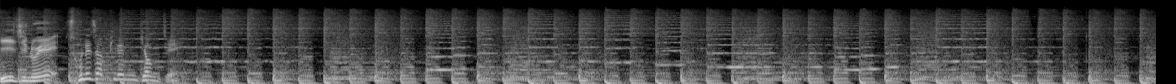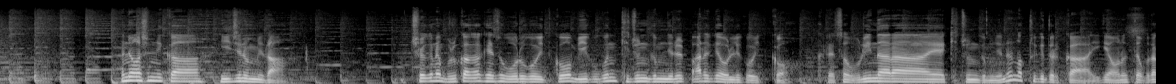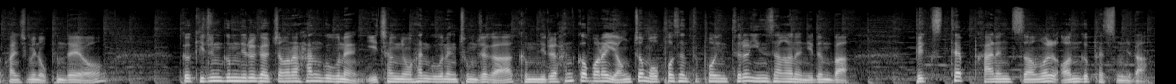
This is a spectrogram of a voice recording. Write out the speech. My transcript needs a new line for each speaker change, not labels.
이진우의 손에 잡히는 경제.
안녕하십니까 이진우입니다. 최근에 물가가 계속 오르고 있고 미국은 기준금리를 빠르게 올리고 있고 그래서 우리나라의 기준금리는 어떻게 될까 이게 어느 때보다 관심이 높은데요. 그 기준금리를 결정하는 한국은행 이창용 한국은행 총재가 금리를 한꺼번에 0.5%포인트를 인상하는 이른바 빅스텝 가능성을 언급했습니다.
